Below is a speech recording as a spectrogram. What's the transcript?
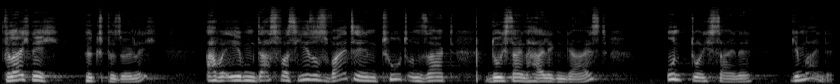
Vielleicht nicht höchstpersönlich, aber eben das, was Jesus weiterhin tut und sagt durch seinen Heiligen Geist und durch seine Gemeinde.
